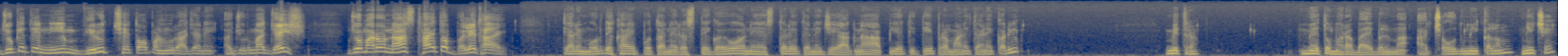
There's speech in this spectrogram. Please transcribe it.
જો કે તે નિયમ વિરુદ્ધ છે, તો પણ હું રાજાની હજુરમાં જઈશ. જો મારો નાશ થાય, તો ભલે થાય. ત્યારે મોરદેખાએ પોતાને રસ્તે ગયો અને એસ્તરે તેને જે આજ્ઞા આપી હતી તે પ્રમાણે તેણે કર્યું. મિત્ર, મેં તો મારા બાઇબલમાં આ ચૌદમી કલમ નીચે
